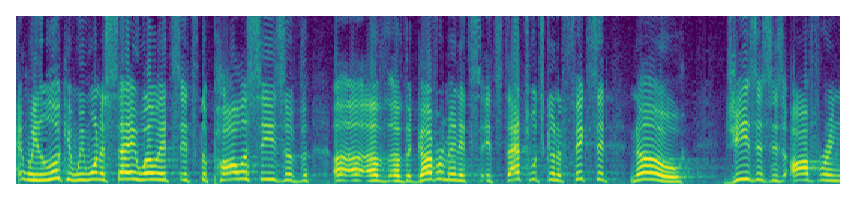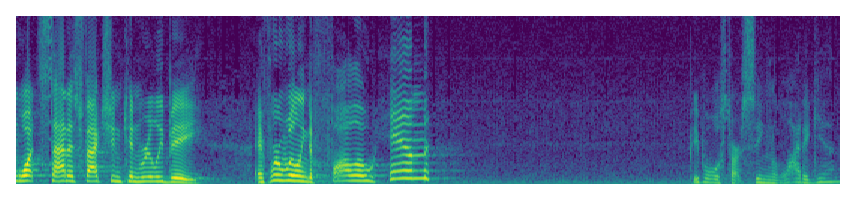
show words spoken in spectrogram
And we look and we want to say, well, it's, it's the policies of the, uh, of, of the government, it's, it's, that's what's going to fix it. No, Jesus is offering what satisfaction can really be. If we're willing to follow Him, people will start seeing the light again.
